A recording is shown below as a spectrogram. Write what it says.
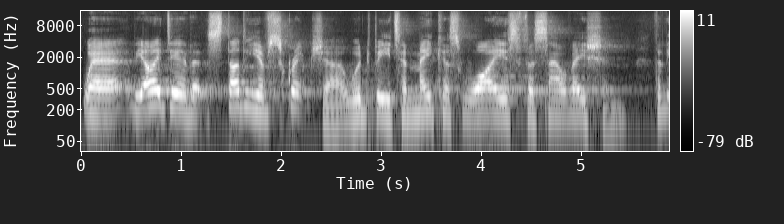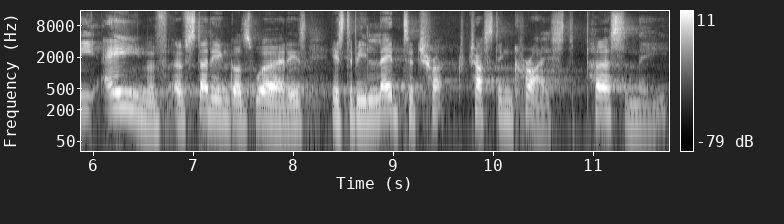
where the idea that study of Scripture would be to make us wise for salvation, that the aim of, of studying God's Word is, is to be led to tr- trust in Christ personally,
